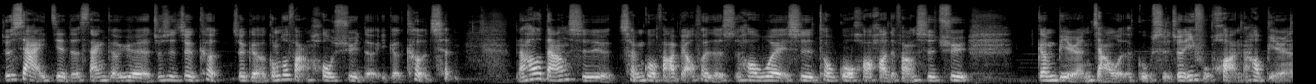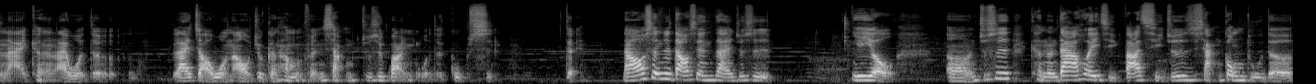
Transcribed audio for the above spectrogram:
就下一届的三个月，就是这课这个工作坊后续的一个课程。然后当时成果发表会的时候，我也是透过画画的方式去跟别人讲我的故事，就是一幅画，然后别人来可能来我的来找我，然后我就跟他们分享就是关于我的故事。对，然后甚至到现在就是也有。嗯，就是可能大家会一起发起，就是想共读的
